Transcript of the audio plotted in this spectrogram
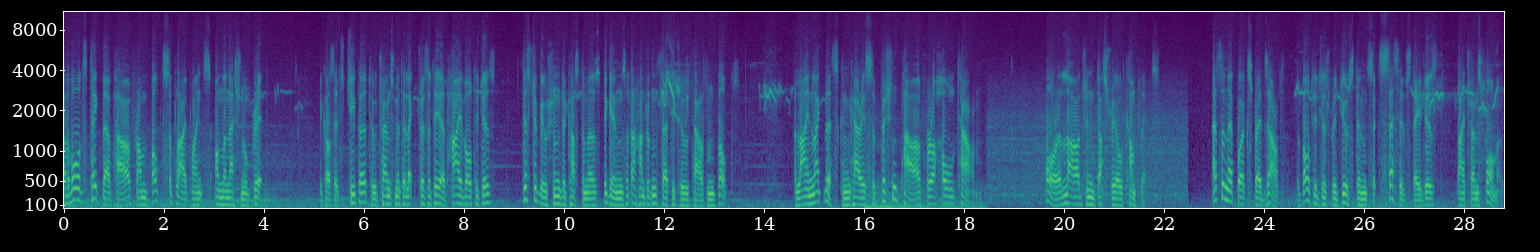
Now the boards take their power from bulk supply points on the national grid. Because it's cheaper to transmit electricity at high voltages, distribution to customers begins at 132,000 volts. A line like this can carry sufficient power for a whole town or a large industrial complex. As the network spreads out, the voltage is reduced in successive stages by transformers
